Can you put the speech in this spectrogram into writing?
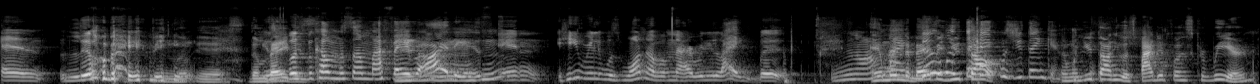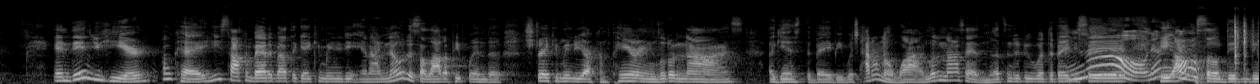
and Lil Baby. Yes, them babies. what's becoming some of my favorite Mhm. artists, and he really was one of them that I really liked. But you know, I'm And when like, DaBaby what you the thought- heck was you thinking? And when you thought he was fighting for his career, and then you hear, okay, he's talking bad about the gay community, and I notice a lot of people in the straight community are comparing Little Nas against DaBaby, which I don't know why. Little Nas has nothing to do with what DaBaby No, said. no, he no. also didn't do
